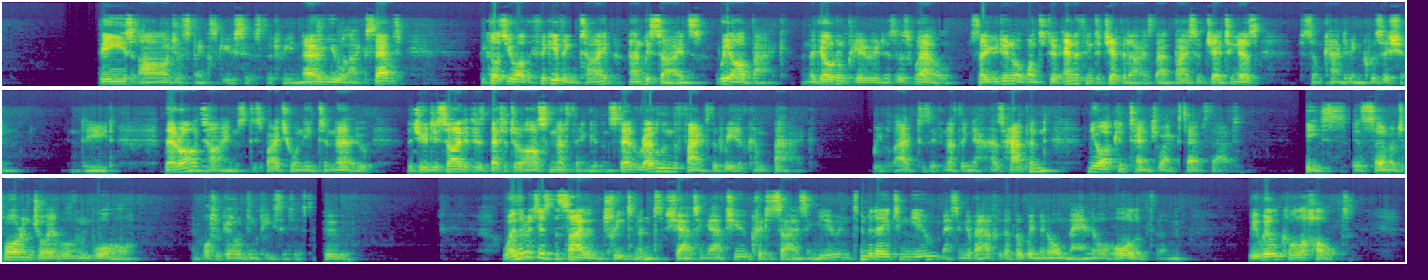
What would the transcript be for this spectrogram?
These are just excuses that we know you will accept because you are the forgiving type, and besides, we are back, and the golden period is as well, so you do not want to do anything to jeopardize that by subjecting us to some kind of inquisition. Indeed, there are times, despite your need to know, that you decide it is better to ask nothing and instead revel in the fact that we have come back. We will act as if nothing has happened, and you are content to accept that. Peace is so much more enjoyable than war, and what a golden peace it is too. Whether it is the silent treatment, shouting at you, criticizing you, intimidating you, messing about with other women or men, or all of them, we will call a halt.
